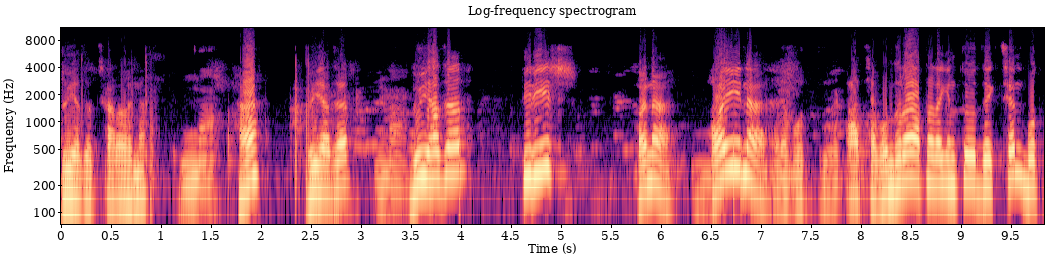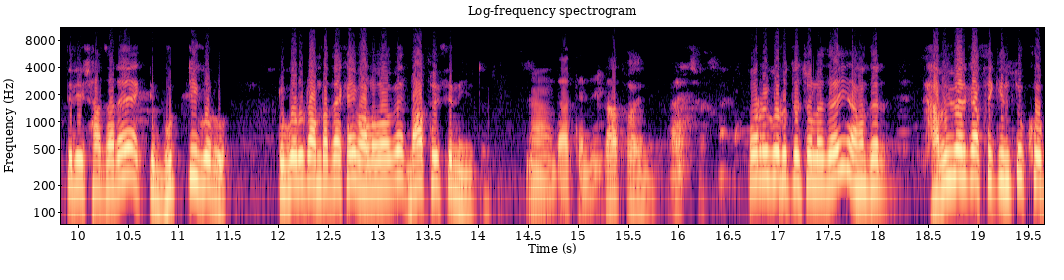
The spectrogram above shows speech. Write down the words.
দুই হাজার ছাড়া হয় না। না। হ্যাঁ? দুই হাজার? না। দুই হাজার? তিরিশ? হয় না? হয় না। আচ্ছা বন্ধুরা আপনারা কিন্তু দেখছেন বত্রিশ হাজারে একটি ভুট্টি গরু। একটু গরুটা আমরা দেখাই ভালোভাবে। দাঁত হয়েছে নি এটা। না দাঁতে নেই। দাঁত হয়নি আচ্ছা। পরের গরুতে চলে যাই আমাদের হাবিবের কাছে কিন্তু খুব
